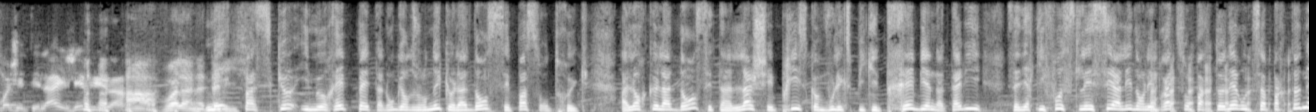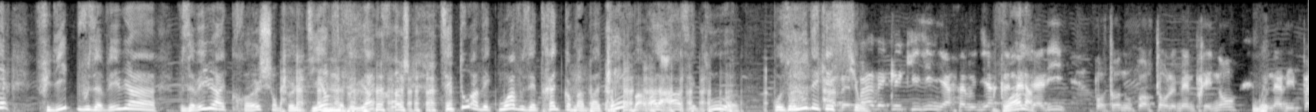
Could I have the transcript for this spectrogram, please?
Moi j'étais là et j'ai vu. Hein. ah, voilà Mais Nathalie. parce que il me répète à longueur de journée que la danse c'est pas son truc. Alors que la danse c'est un lâcher prise comme vous l'expliquez très bien Nathalie. C'est-à-dire qu'il faut se laisser aller dans les bras de son partenaire ou de sa partenaire. Philippe, vous avez eu un vous avez eu un crush, on peut le dire, vous avez eu un crush. C'est tout avec moi, vous êtes raide comme un bâton. Bah voilà, c'est tout. Posons-nous des Ah, ben, questions. pas avec les cuisinières, ça veut dire que Voilà. Nathalie, pourtant nous portons le même prénom, Oui. vous n'avez pas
